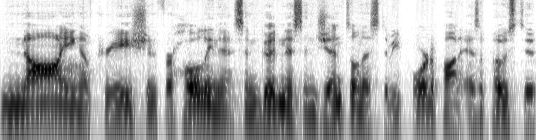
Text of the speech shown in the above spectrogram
gnawing of creation for holiness and goodness and gentleness to be poured upon it, as opposed to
